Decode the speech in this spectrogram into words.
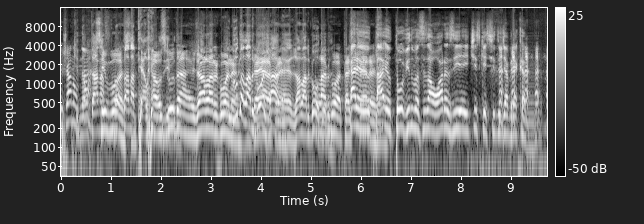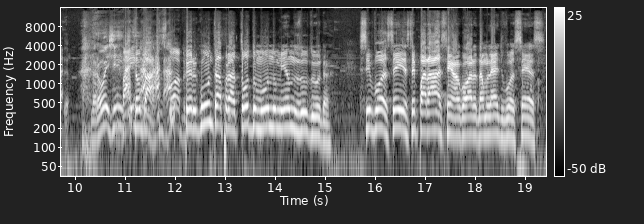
Já não, Que não tá. tá, Se na, não tá na tela, o inclusive. Duda já largou, né? Duda largou já, pra né? Já largou, Duda. Largou, tá Cara, eu, tá, já. eu tô ouvindo vocês há horas e aí tinha esquecido de abrir a câmera. Agora, oi, gente. Vai, Então tá. Pergunta pra todo mundo, menos o Duda. Se vocês separassem agora da mulher de vocês,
